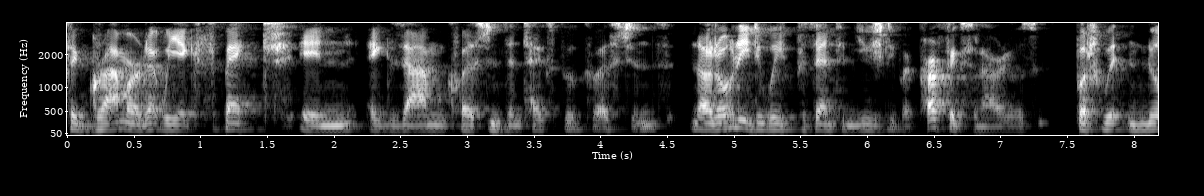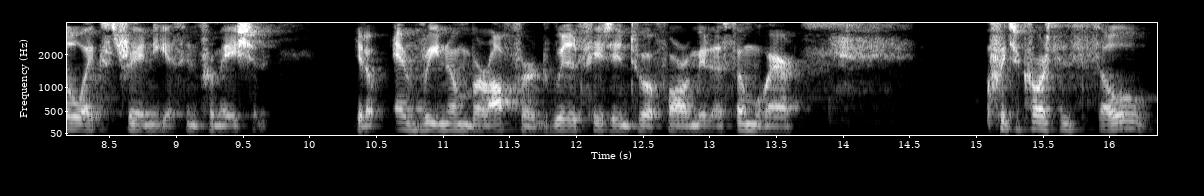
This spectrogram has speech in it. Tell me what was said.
the grammar that we expect in exam questions and textbook questions, not only do we present them usually with perfect scenarios, but with no extraneous information. You know, every number offered will fit into a formula somewhere, which of course is so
